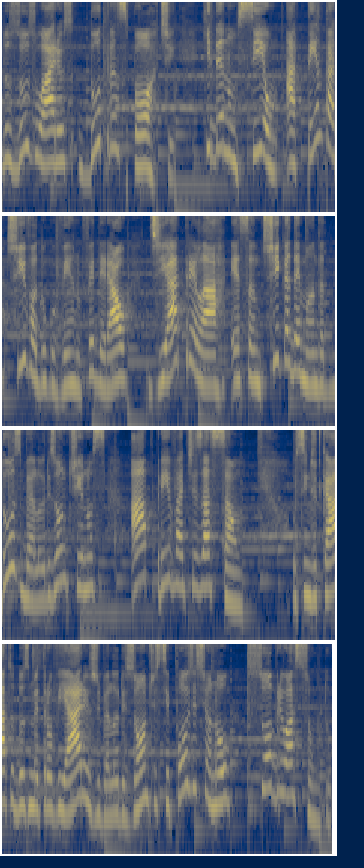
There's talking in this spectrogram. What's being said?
dos usuários do transporte que denunciam a tentativa do governo federal de atrelar essa antiga demanda dos belo-horizontinos à privatização. O Sindicato dos Metroviários de Belo Horizonte se posicionou sobre o assunto.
